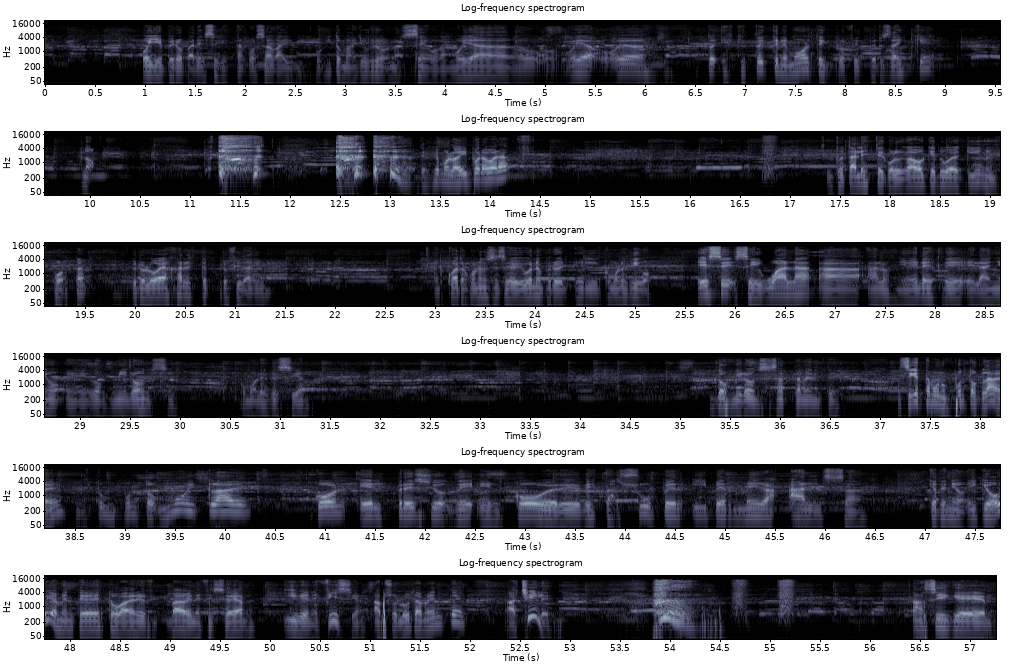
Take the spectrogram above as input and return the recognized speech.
Oye, pero parece que esta cosa va a ir un poquito más. Yo creo, no sé, voy a. Voy a. Voy a es que estoy que le muevo el take profit, pero ¿sabéis qué? No. Dejémoslo ahí por ahora. En total, este colgado que tuve aquí no importa, pero lo voy a dejar el take profit ahí. El 4 con 11 se ve bueno, pero el, como les digo, ese se iguala a, a los niveles del año 2011 eh, como les decía. 2011 exactamente. Así que estamos en un punto clave, ¿eh? un punto muy clave con el precio del cobre, de esta super, hiper, mega alza que ha tenido. Y que obviamente esto va a beneficiar y beneficia absolutamente a Chile. Así que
